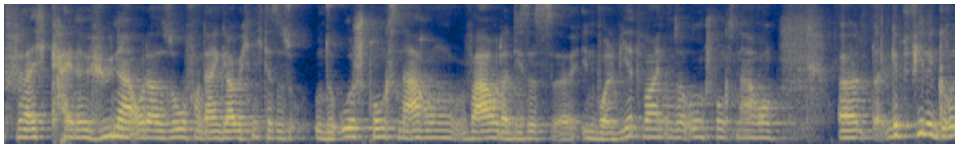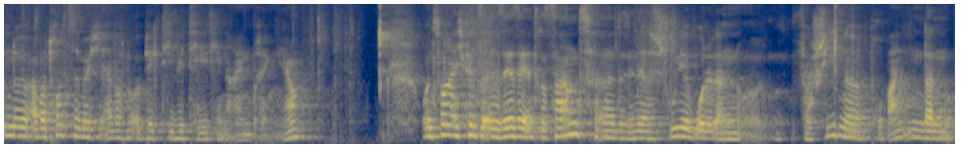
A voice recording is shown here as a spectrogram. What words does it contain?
vielleicht keine Hühner oder so, von daher glaube ich nicht, dass es unsere Ursprungsnahrung war oder dieses äh, involviert war in unserer Ursprungsnahrung. Äh, gibt viele Gründe, aber trotzdem möchte ich einfach nur Objektivität hineinbringen. Ja? Und zwar, ich finde es äh, sehr, sehr interessant, äh, dass in der Studie wurde dann äh, verschiedene Probanden dann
